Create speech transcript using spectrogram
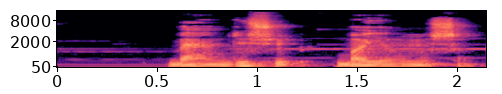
ben düşüp bayılmışım.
